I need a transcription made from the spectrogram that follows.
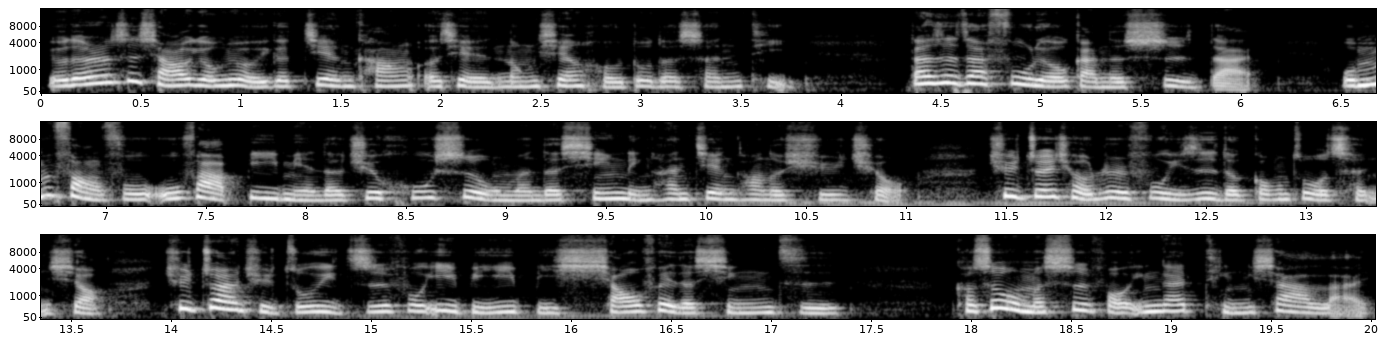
有的人是想要拥有一个健康而且浓鲜合度的身体。但是在负流感的世代，我们仿佛无法避免的去忽视我们的心灵和健康的需求，去追求日复一日的工作成效，去赚取足以支付一笔一笔消费的薪资。可是，我们是否应该停下来？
